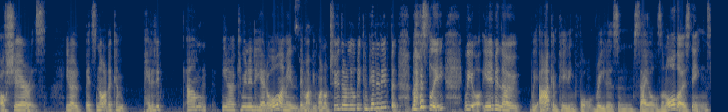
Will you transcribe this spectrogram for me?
of sharers. You know, it's not a competitive, um, you know, community at all. I mean, there might be one or two that are a little bit competitive, but mostly we, even though we are competing for readers and sales and all those things,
